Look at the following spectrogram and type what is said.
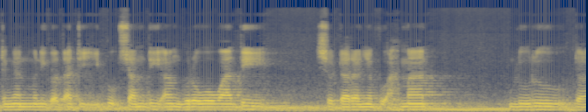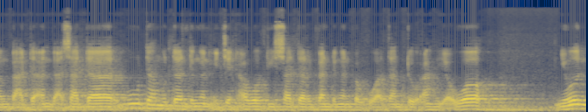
dengan menikah tadi Ibu Santi Anggrowowati saudaranya Bu Ahmad Luru dalam keadaan gak sadar. Mudah-mudahan dengan izin Allah disadarkan dengan kekuatan doa Ya Allah Nyun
